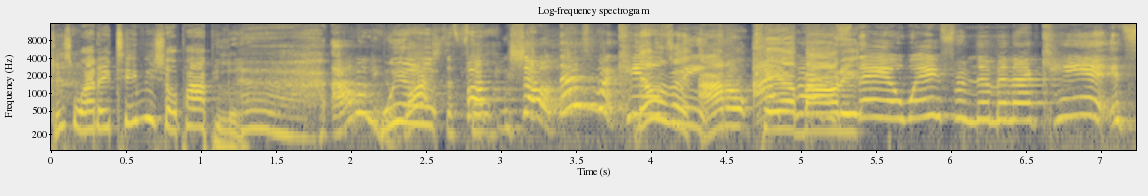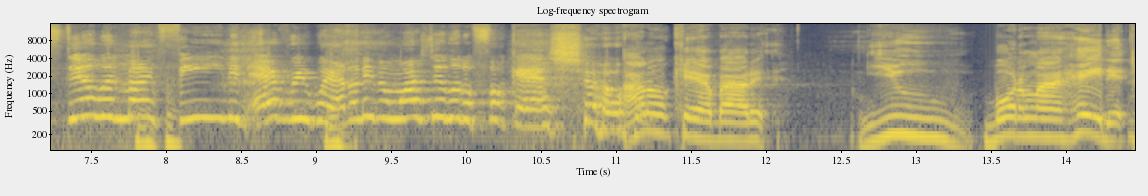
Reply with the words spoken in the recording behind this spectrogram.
This is why they TV show popular. I don't even We watch the fucking show. That's what kills me. I don't care try about to it. Stay away from them, and I can't. It's still in my feed and everywhere. I don't even watch their little fuck ass show. I don't care about it. You borderline hate it,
